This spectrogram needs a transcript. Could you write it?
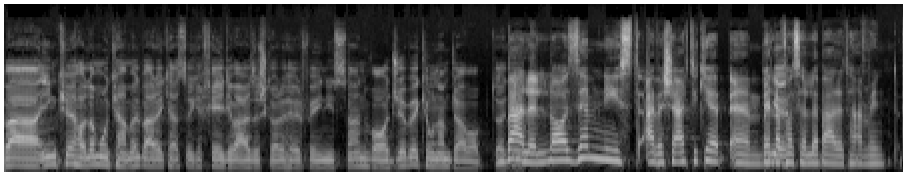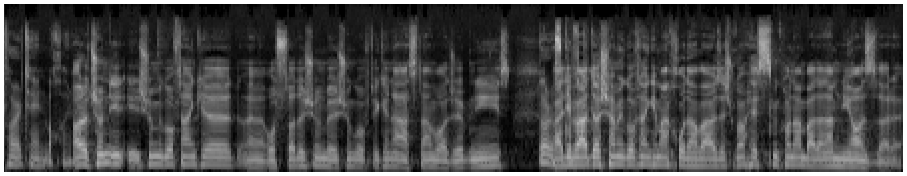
و اینکه حالا مکمل برای کسایی که خیلی ورزشکار حرفه‌ای نیستن واجبه که اونم جواب دادید. بله لازم نیست. به شرطی که بلافاصله بعد تمرین پروتئین بخورین آره چون ای- ایشون می‌گفتن که استادشون بهشون گفته که نه اصلا واجب نیست. درست ولی. بعد داشتن می‌گفتن که من خودم ورزش می‌کنم حس می‌کنم بدنم نیاز داره.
